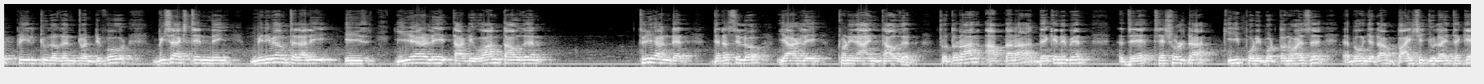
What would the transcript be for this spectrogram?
April two thousand twenty four visa extending minimum salary is yearly thirty one thousand three hundred যেটা ছিল ইয়ারলি টোয়েন্টি নাইন থাউজেন্ড সুতরাং আপনারা দেখে নেবেন যে থ্রেশোল্ডটা কি পরিবর্তন হয়েছে এবং যেটা বাইশে জুলাই থেকে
